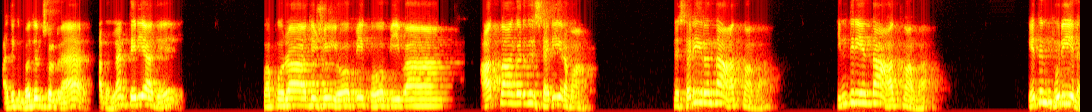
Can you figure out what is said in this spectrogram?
அதுக்கு பதில் சொல்றார். அதெல்லாம் தெரியாது. வபுராதிஷு யோபி கோபிவா ஆத்மாங்கிறது சரீரமா? இந்த சரீரம் தான் ஆத்மாவா? இந்திரியம் தான் ஆத்மாவா? எதுன்னு புரியல.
